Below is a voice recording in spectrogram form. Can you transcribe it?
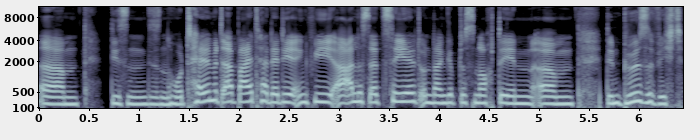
ähm, diesen, diesen Hotelmitarbeiter, der dir irgendwie alles erzählt und dann gibt es noch den, ähm, den Bösewicht,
